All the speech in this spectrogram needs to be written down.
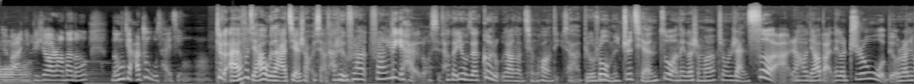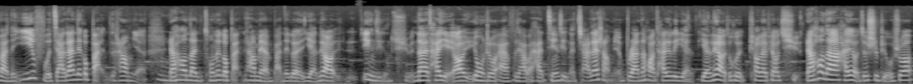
对吧？你必须要让它能能夹住才行啊。这个 F 夹我给大家介绍一下，它是一个非常非常厉害的东西，它可以用在各种各样的情况底下。比如说我们之前做那个什么这种染色啊，然后你要把那个织物，比如说你把那衣服夹在那个板子上面，然后呢，你从那个板子上面把那个颜料印进去，那它也要用这种。F 夹把它紧紧的夹在上面，不然的话，它这个颜颜料就会飘来飘去。然后呢，还有就是，比如说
